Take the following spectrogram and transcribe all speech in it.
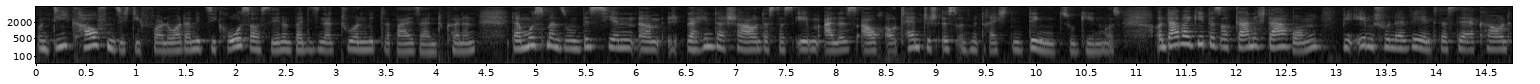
Und die kaufen sich die Follower, damit sie groß aussehen und bei diesen Akturen mit dabei sein können. Da muss man so ein bisschen ähm, dahinter schauen, dass das eben alles auch authentisch ist und mit rechten Dingen zugehen muss. Und dabei geht es auch gar nicht darum, wie eben schon erwähnt, dass der Account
